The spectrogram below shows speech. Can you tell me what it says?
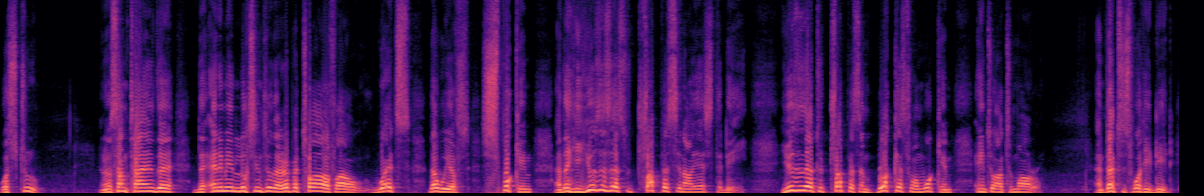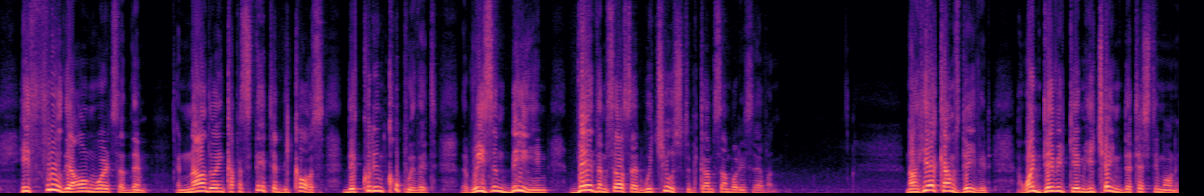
was true. You know, sometimes the, the enemy looks into the repertoire of our words that we have spoken, and then he uses us to trap us in our yesterday uses that to trap us and block us from walking into our tomorrow. And that is what he did. He threw their own words at them. And now they're incapacitated because they couldn't cope with it. The reason being, they themselves said, We choose to become somebody's servant. Now here comes David. And when David came, he changed the testimony.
